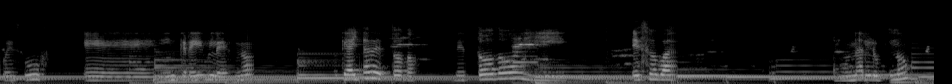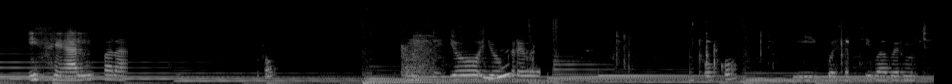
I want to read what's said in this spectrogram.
pues uff, eh, increíbles, ¿no? Que haya de todo, de todo y eso va a ser un alumno ideal para no sé, yo, yo creo un poco y pues así va a haber muchas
